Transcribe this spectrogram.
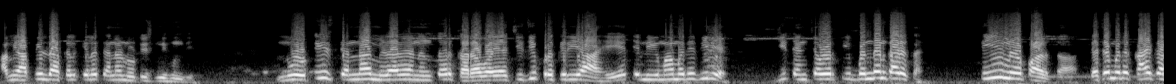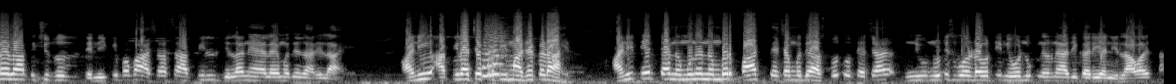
आम्ही अपील दाखल केलं त्यांना नोटीस निघून दिली. नोटीस त्यांना मिळाल्यानंतर करावयाची जी प्रक्रिया आहे ते नियमामध्ये दिली आहे जी त्यांच्यावरती बंधनकारक आहे. ती न पाळता त्याच्यामध्ये काय करायला अपेक्षित होतं त्यांनी की बाबा असं असं अपील जिल्हा न्यायालयामध्ये झालेलं आहे आणि अपिलाच्या प्रती माझ्याकडे आहेत. आणि ते त्या नमुना नंबर पाच त्याच्यामध्ये असतो तो त्याच्या नोटीस बोर्डावरती निवडणूक निर्णय अधिकारी यांनी लावायचा.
